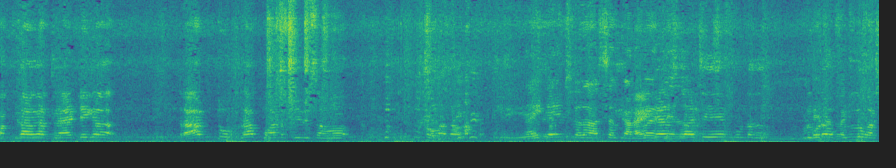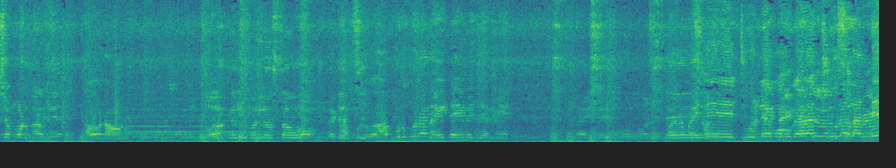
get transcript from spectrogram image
పక్కాగా క్లారిటీగా డ్రాప్ టు డ్రాప్ వాటర్ చూపిస్తాము ఉండదు. ఇప్పుడు కూడా ఫుల్ వర్షం పడుతుంది. అవునవును. గోవాకి వెళ్ళి మళ్ళీ వస్తాము. అప్పుడు అప్పుడు కూడా నైట్ టైమే జర్నీ. మనమైతే చూడలేము కదా చూడాలంటే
